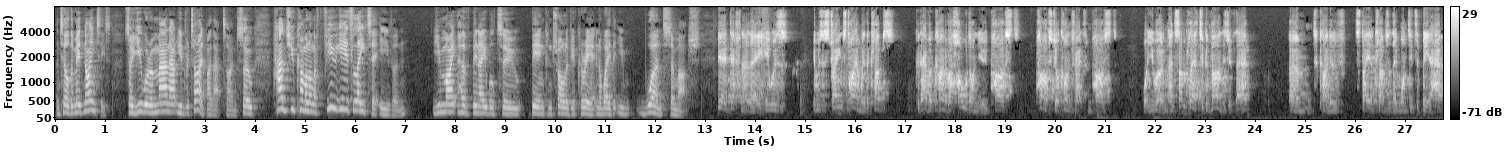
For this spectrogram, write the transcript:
until the mid 90s. So you were a man out, you'd retired by that time. So had you come along a few years later, even, you might have been able to be in control of your career in a way that you weren't so much. Yeah, definitely. It was it was a strange time where the clubs could have a kind of a hold on you past past your contract and past what you earn. And some players took advantage of that um, to kind of stay at clubs that they wanted to be at,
